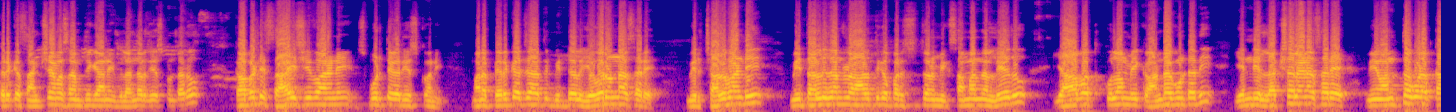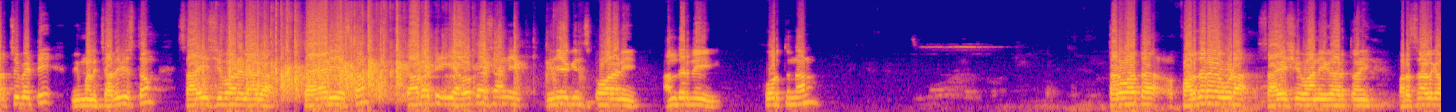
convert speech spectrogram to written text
పెరిక సంక్షేమ సమితి కానీ వీళ్ళందరూ తీసుకుంటారు. కాబట్టి సాయి శివాని స్ఫూర్తిగా తీసుకొని మన పెరక జాతి బిడ్డలు ఎవరున్నా సరే మీరు చదవండి. మీ తల్లిదండ్రుల ఆర్థిక పరిస్థితుల్లో మీకు సంబంధం లేదు. యావత్ కులం మీకు అండగుంటది. ఎన్ని లక్షలైనా సరే మేమంతా కూడా ఖర్చు పెట్టి మిమ్మల్ని చదివిస్తాం. సాయి శివాని లాగా తయారు చేస్తాం. కాబట్టి ఈ అవకాశాన్ని వినియోగించుకోవాలని అందరినీ కోరుతున్నాను. తర్వాత ఫర్దర్గా కూడా సాయి శివాని గారితో పర్సనల్గా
